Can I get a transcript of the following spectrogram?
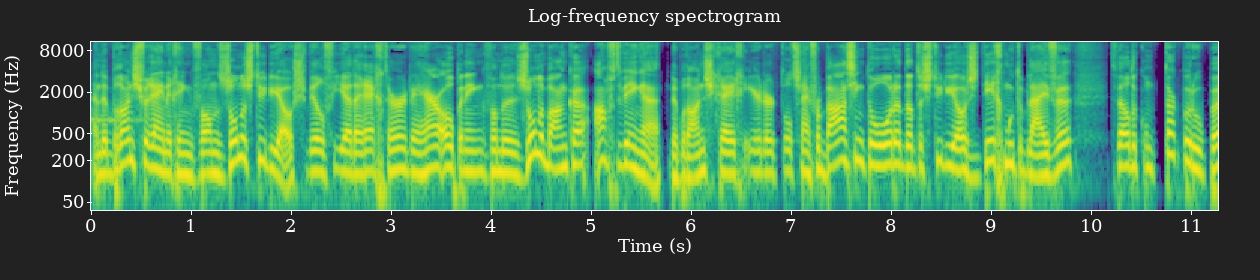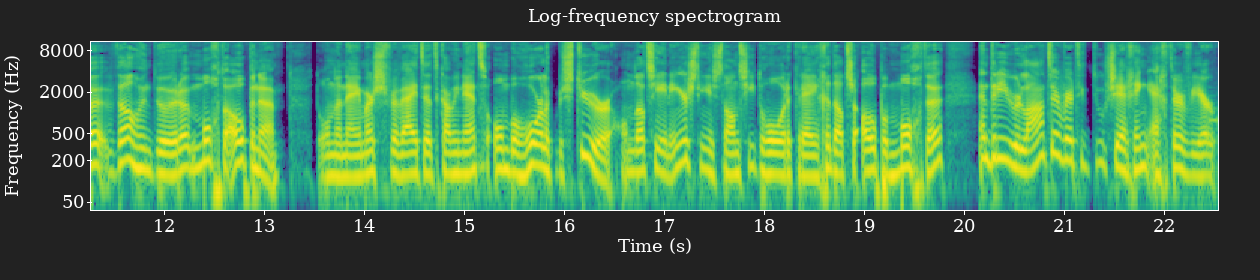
En de branchevereniging van zonnestudio's wil via de rechter de heropening van de zonnebanken afdwingen. De branche kreeg eerder tot zijn verbazing te horen dat de studio's dicht moeten blijven, terwijl de contactberoepen wel hun deuren mochten openen. De ondernemers verwijten het kabinet onbehoorlijk bestuur, omdat ze in eerste instantie te horen kregen dat ze open mochten. En drie uur later werd die toezegging echter weer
